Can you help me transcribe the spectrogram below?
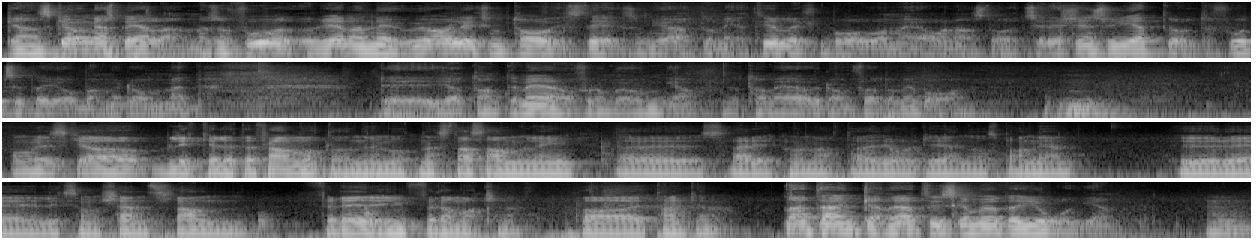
ganska unga spelare, men som får, redan nu har liksom tagit steg som gör att de är tillräckligt bra att vara med i A-landslaget. Så det känns ju jätteroligt att fortsätta jobba med dem. Men det, jag tar inte med dem för de är unga. Jag tar med dem för att de är bra. Mm. Om vi ska blicka lite framåt då, nu mot nästa samling där Sverige kommer möta Georgien och Spanien. Hur är liksom känslan för dig inför de matcherna? Vad är tankarna? Nej, tanken är att vi ska möta Georgien. Mm.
